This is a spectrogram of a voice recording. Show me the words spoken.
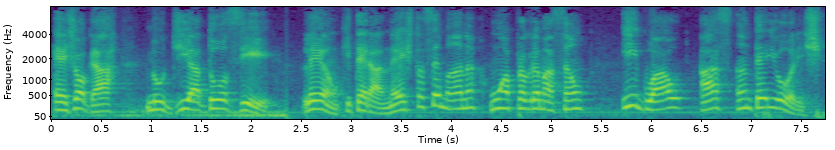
é jogar no dia 12. Leão, que terá nesta semana uma programação igual às anteriores.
